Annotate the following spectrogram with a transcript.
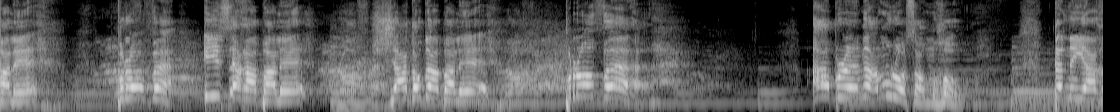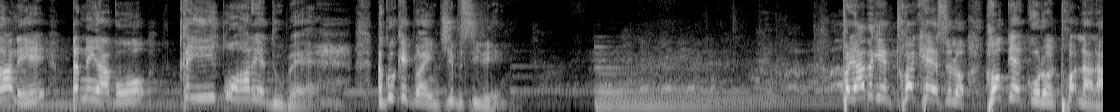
ဘာလဲ prophet ဣဇက်ကဘာလဲယာကုပ်ကဘာလဲ prophet အာဗြဟံကအမှုတော်ဆောင်မဟုတ်တနေရာကနေတနေရာကိုခရီးသွားတဲ့သူပဲအခုကပြောရင် gypsy တွေဖျားသခင်ထွက်ခဲ့ဆိုလို့ဟုတ်ကဲ့ကိုတော့ထွက်လာတာ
